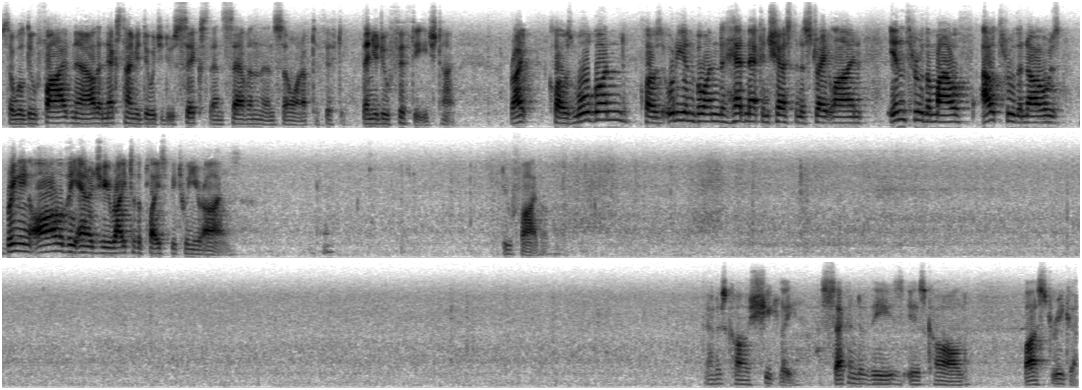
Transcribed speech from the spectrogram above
So we'll do five now. The next time you do it, you do six, then seven, and so on up to 50. Then you do 50 each time. Right? Close mulbund, close Uddiyana bund, head, neck, and chest in a straight line, in through the mouth, out through the nose, bringing all of the energy right to the place between your eyes. Okay? Do five of them. That is called Sheetli. The second of these is called Bhastrika.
